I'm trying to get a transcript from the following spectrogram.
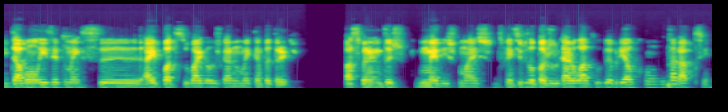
E estavam ali a dizer também que se há a hipótese do Weigl jogar no meio campo a três. Pá, se forem dos médios mais defensivos, ele pode jogar ao lado do Gabriel com o Tarap, sim.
